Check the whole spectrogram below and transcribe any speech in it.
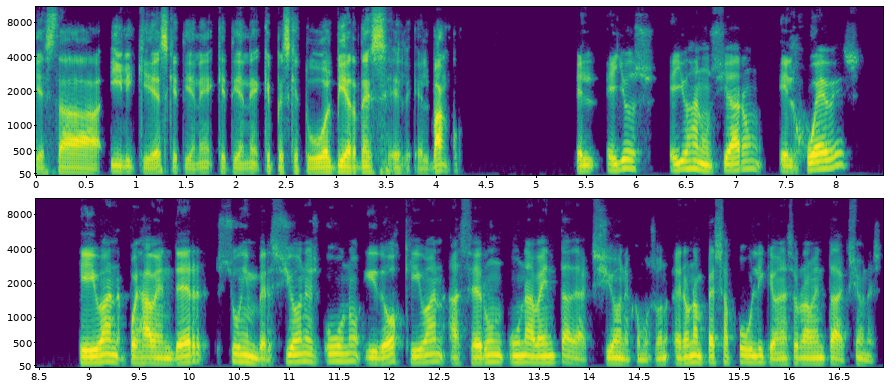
y esta iliquidez que tiene, que tiene, que pues que tuvo el viernes el, el banco. El, ellos, ellos anunciaron el jueves que iban pues a vender sus inversiones, uno, y dos, que iban a hacer un, una venta de acciones, como son, era una empresa pública, iban a hacer una venta de acciones.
